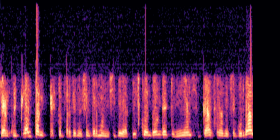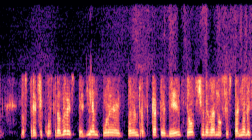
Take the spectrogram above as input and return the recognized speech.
Yancuitlalpan, esto perteneciente al municipio de Atisco, en donde tenían su casa de seguridad. Los tres secuestradores pedían por el, por el rescate de dos ciudadanos españoles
